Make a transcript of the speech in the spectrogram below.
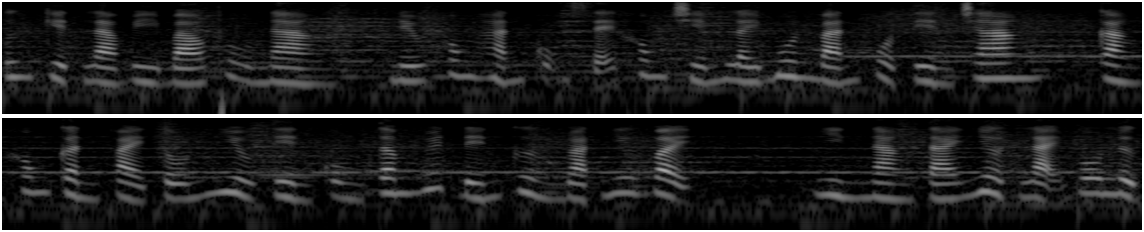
ưng kiệt là vì báo thù nàng, nếu không hắn cũng sẽ không chiếm lấy buôn bán của tiền trang, càng không cần phải tốn nhiều tiền cùng tâm huyết đến cường đoạt như vậy. Nhìn nàng tái nhợt lại vô lực,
